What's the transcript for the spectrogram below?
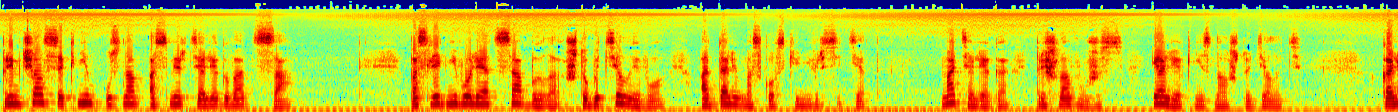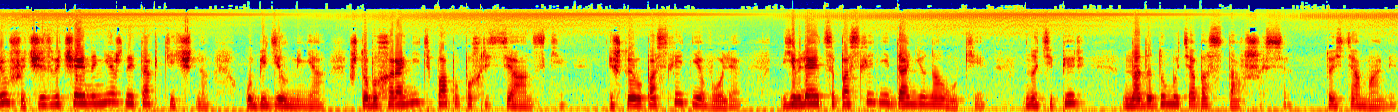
примчался к ним, узнав о смерти Олегова отца. Последней волей отца было, чтобы тело его отдали в Московский университет. Мать Олега пришла в ужас, и Олег не знал, что делать. Калюша чрезвычайно нежно и тактично убедил меня, чтобы хоронить папу по-христиански, и что его последняя воля является последней данью науки, но теперь надо думать об оставшихся то есть о маме.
